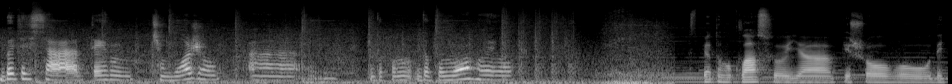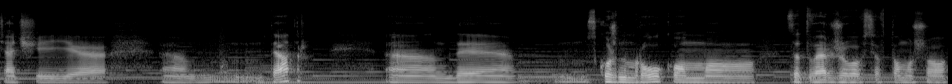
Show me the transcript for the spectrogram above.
Битися тим, чим можу, допомогою. З п'ятого класу я пішов у дитячий е, ем, театр, е, де з кожним роком е, затверджувався в тому, що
